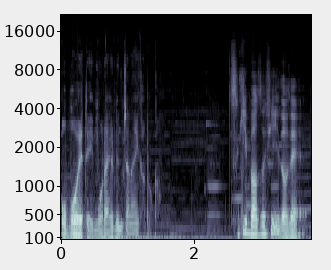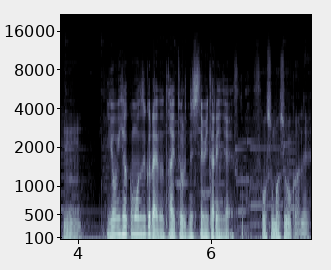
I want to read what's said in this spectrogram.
覚えてもらえるんじゃないかとか。次バズフィードでうん。400文字ぐらいのタイトルにしてみたらいいんじゃないですか？そうしましょうかね。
